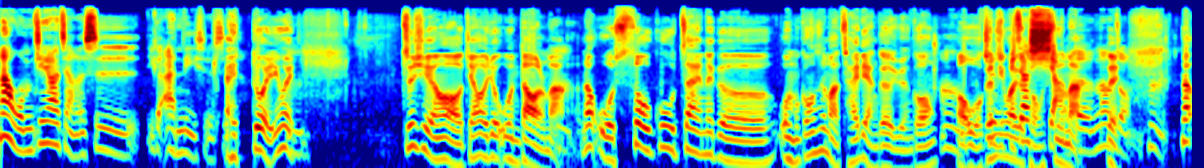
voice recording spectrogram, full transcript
那我们今天要讲的是一个案例，是不是？哎，对，因为。嗯之前哦，佳慧就问到了嘛，嗯、那我受雇在那个我们公司嘛，才两个员工、嗯、哦，我跟另外一个同事嘛，对，嗯、那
